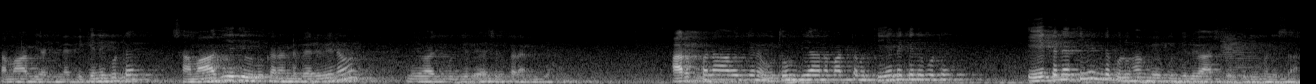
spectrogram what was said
සමාධියක් නැති කෙනෙකුට සමාධිය දියුණු කරන්න බැරි වෙනවා මේ වගේ පුජ්‍යලයා ඇසුරු කරන්න ගියහම. අර්පණාව කියන උතුම් ධානය මට්ටම තියෙන කෙනෙකුට ඒක නැති වෙන්න පුළුවන් මේ පුජ්‍යලයා ආශ්‍රය කිරීම නිසා.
